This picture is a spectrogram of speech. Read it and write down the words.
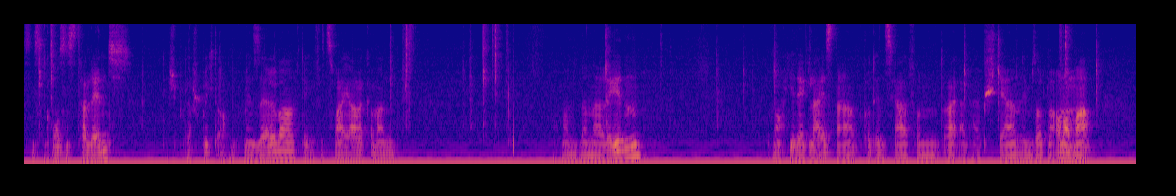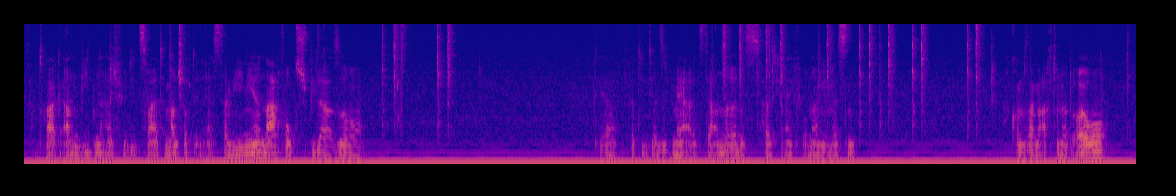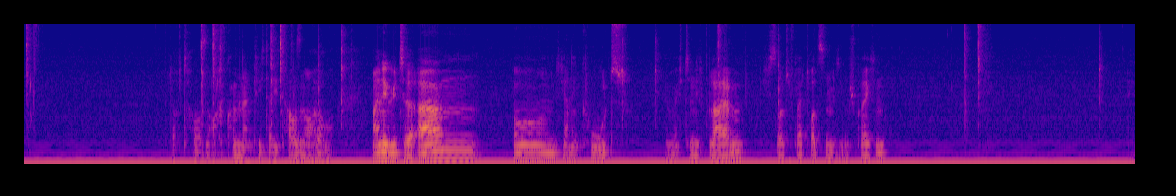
es ist ein großes Talent. Der Spieler spricht auch mit mir selber. Ich denke, für zwei Jahre kann man mal miteinander reden. Auch hier der Gleisner, Potenzial von dreieinhalb Sternen, dem sollten wir auch nochmal Vertrag anbieten, halt für die zweite Mannschaft in erster Linie. Nachwuchsspieler, so. Der verdient ja mehr als der andere, das halte ich eigentlich für unangemessen. Ach komm, sagen wir 800 Euro. Doch 1000, ach komm, dann kriegt er die 1000 Euro. Meine Güte, ähm, Und Janik Huth. Er möchte nicht bleiben. Ich sollte vielleicht trotzdem mit ihm sprechen.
